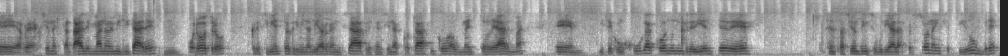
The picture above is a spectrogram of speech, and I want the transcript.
eh, reacción estatal en manos de militares, mm. por otro, crecimiento de criminalidad organizada, presencia de narcotráfico, aumento de armas, eh, y se conjuga con un ingrediente de sensación de inseguridad a las personas, incertidumbre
